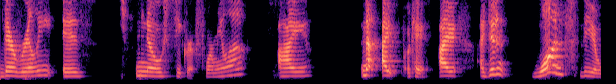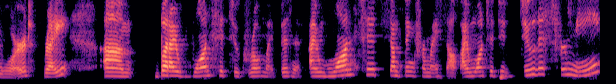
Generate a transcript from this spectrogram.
there really is no secret formula. I no, I okay, I I didn't want the award, right? Um, but I wanted to grow my business. I wanted something for myself. I wanted to do this for me.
